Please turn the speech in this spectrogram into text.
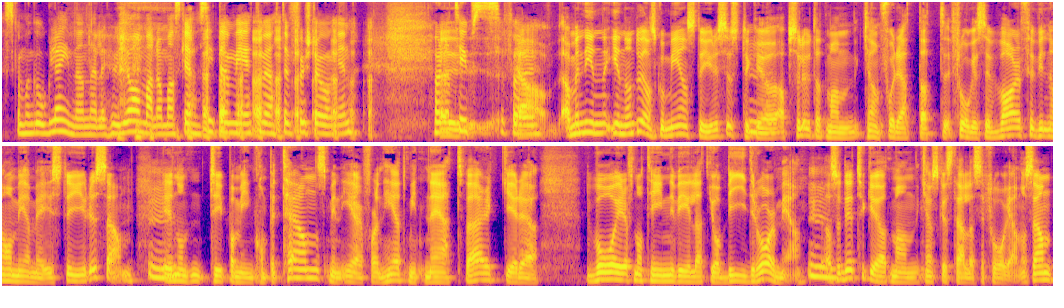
ska man googla innan eller hur gör man om man ska sitta med i ett möte första gången? Har du några tips för? Ja, ja, men in, innan du ens går med i en styrelse så tycker jag absolut att man kan få rätt att fråga sig varför vill ni ha med mig i styrelsen? Är det någon typ av min kompetens, min erfarenhet, mitt nätverk? Är det, vad är det för någonting ni vill att jag bidrar med? Alltså det tycker jag att man kanske ska ställa sig frågan. Och sen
